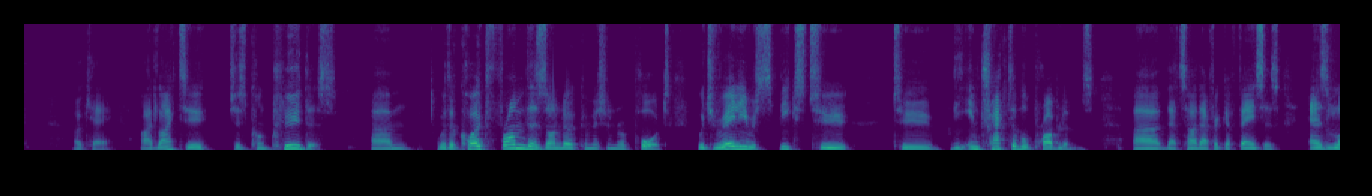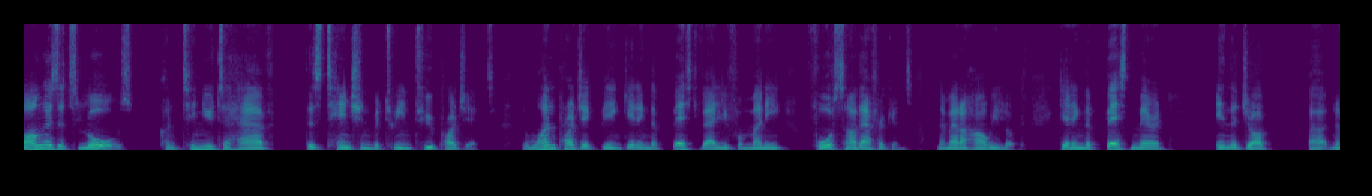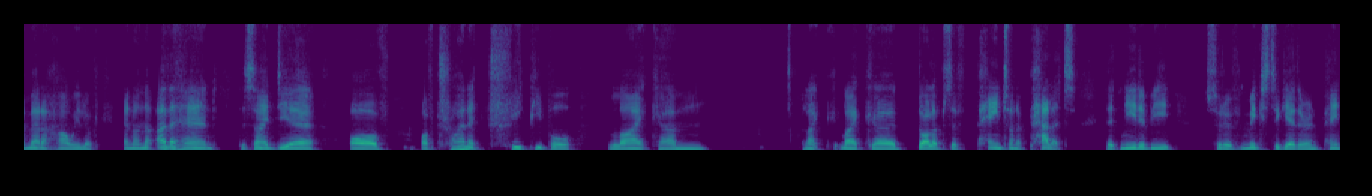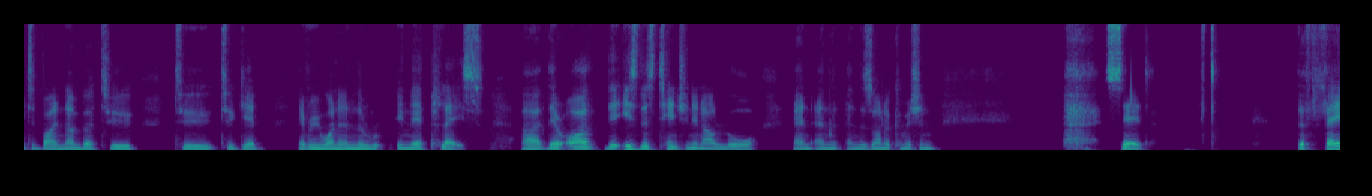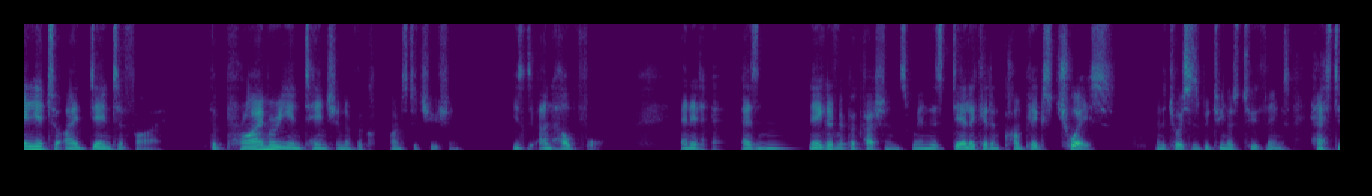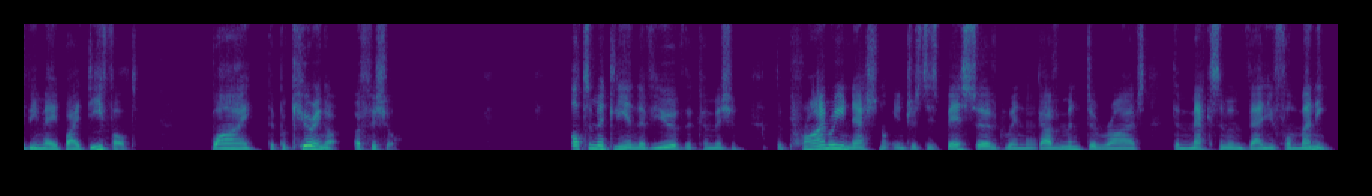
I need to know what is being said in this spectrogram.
Okay, I'd like to just conclude this um, with a quote from the Zondo Commission report, which really speaks to, to the intractable problems uh, that South Africa faces, as long as its laws continue to have this tension between two projects. The one project being getting the best value for money for South Africans, no matter how we look, getting the best merit in the job, uh, no matter how we look. And on the other hand, this idea of of trying to treat people like um, like like uh, dollops of paint on a palette that need to be sort of mixed together and painted by number to to to get everyone in the in their place. Uh, there are there is this tension in our law, and and and the Zondo Commission said the failure to identify the primary intention of the Constitution is unhelpful, and it has negative repercussions when this delicate and complex choice, and the choices between those two things, has to be made by default by the procuring official. Ultimately, in the view of the Commission, the primary national interest is best served when the government derives the maximum value for money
